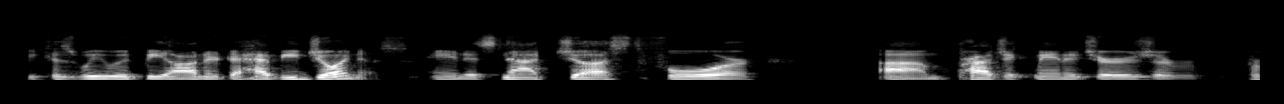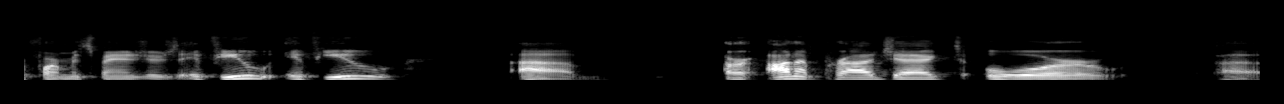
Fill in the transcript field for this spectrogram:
because we would be honored to have you join us. And it's not just for um, project managers or performance managers. If you if you um, are on a project or uh,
